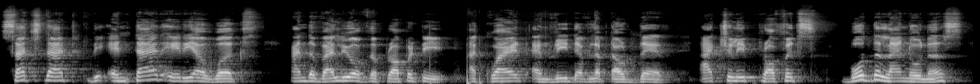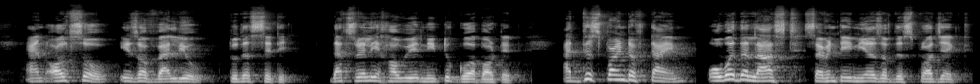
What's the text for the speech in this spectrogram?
such that the entire area works and the value of the property acquired and redeveloped out there actually profits both the landowners and also is of value to the city. That's really how we need to go about it. At this point of time, over the last 17 years of this project,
